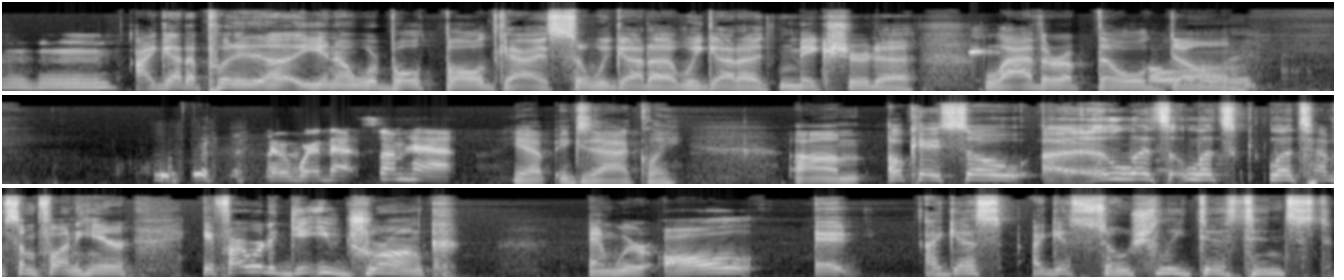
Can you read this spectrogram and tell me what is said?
I gotta put it. Uh, you know, we're both bald guys, so we gotta we gotta make sure to lather up the old dome. Gotta wear that sun hat. Yep, exactly. Um, okay, so uh, let's let's let's have some fun here. If I were to get you drunk, and we're all, uh, I guess I guess socially distanced,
